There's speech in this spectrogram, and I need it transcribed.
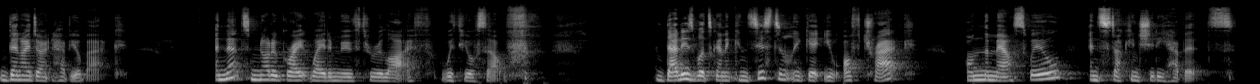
then I don't have your back. And that's not a great way to move through life with yourself. that is what's going to consistently get you off track, on the mouse wheel, and stuck in shitty habits.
